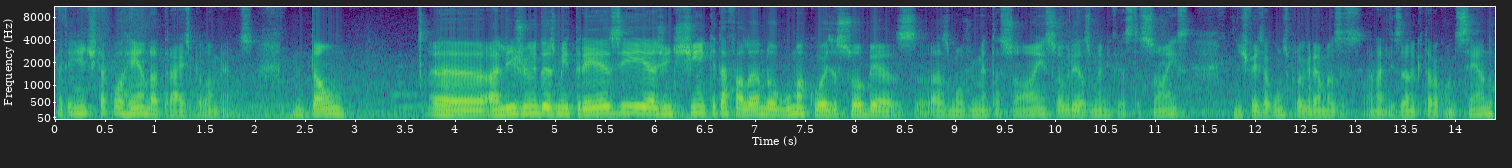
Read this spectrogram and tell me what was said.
mas tem gente que está correndo atrás, pelo menos. Então Uh, ali, junho de 2013, a gente tinha que estar tá falando alguma coisa sobre as, as movimentações, sobre as manifestações. A gente fez alguns programas analisando o que estava acontecendo.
